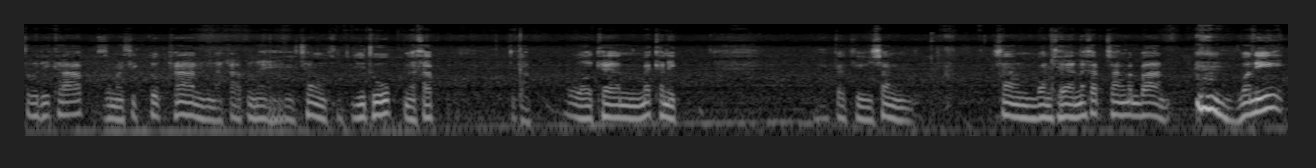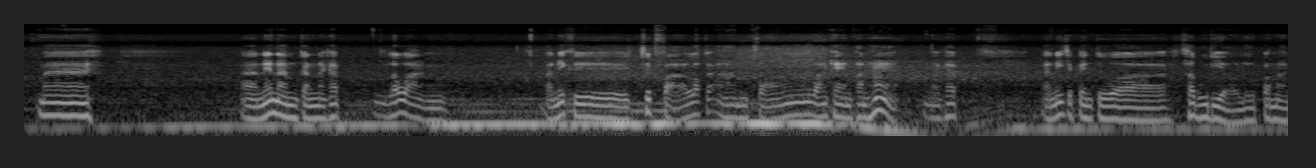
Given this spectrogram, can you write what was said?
สวัสดีครับ สมาชิกทุกท่านนะครับในช่อง YouTube นะครับ กับ w a l c a n Mechanic ก็คือช่างช่างวันแคนนะครับช่างบ้านๆ วันนี้มาาแนะนำกันนะครับ ระหว่าง อันนี้คือชุดฝาล็อกอาร์มของวันแคนพันห้านะครับ อันนี้จะเป็นตัวคาบูเดียวหรือประมาณ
